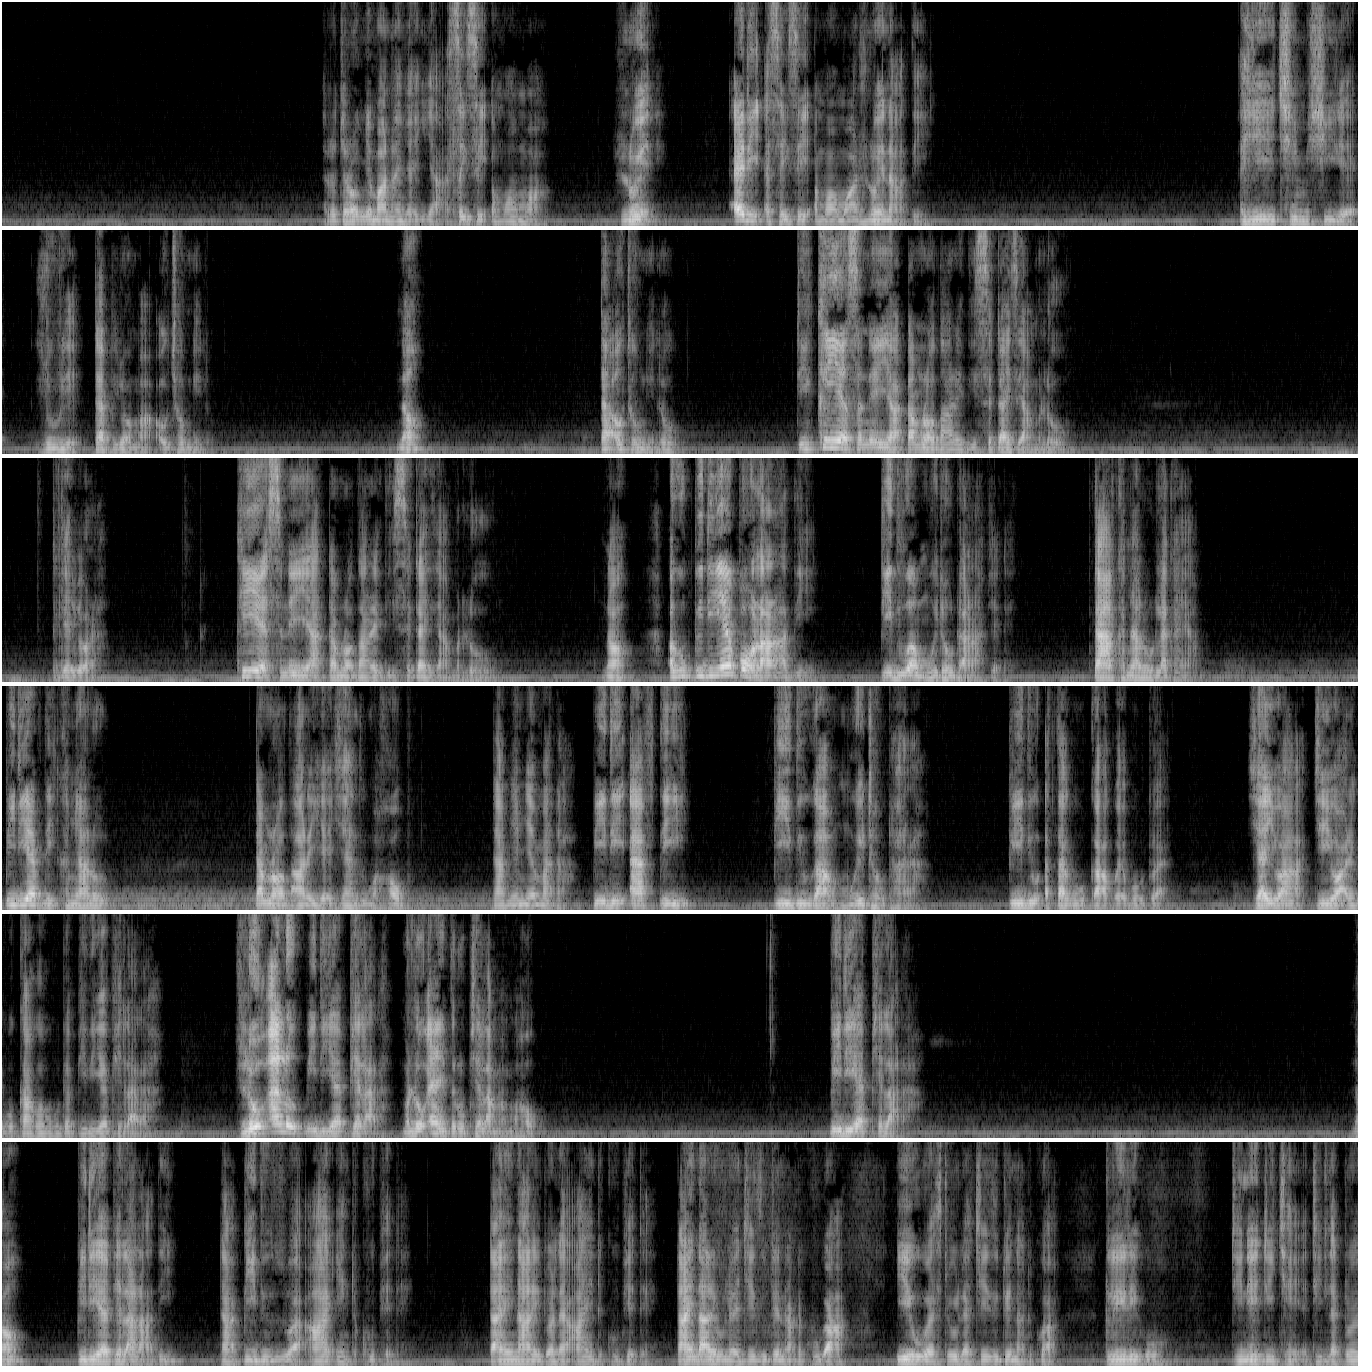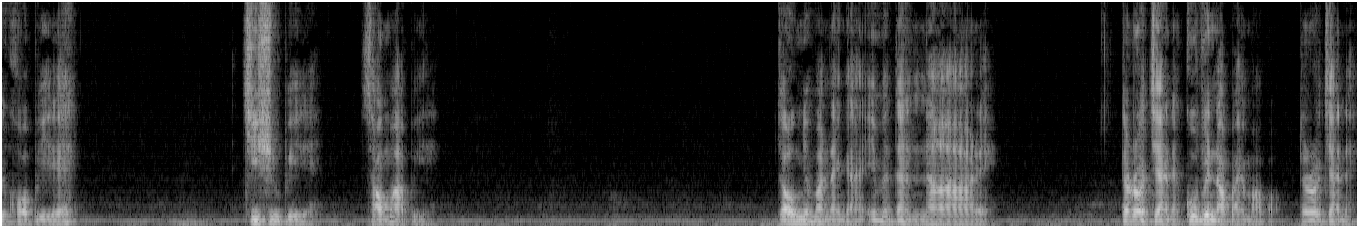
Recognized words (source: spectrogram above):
။အဲ့တော့ကျွန်တော်မြန်မာနိုင်ငံကြီးကအစိတ်စိတ်အမောင်မောင်လွင့်နေ။အဲ့ဒီအစိတ်စိတ်အမောင်မောင်လွင့်တာဒီအရေးချင်းမရှိတဲ့လူတွေတက်ပြီးတော့မှအုပ်ချုပ်နေလို့နော်တက်အုပ်ချုပ်နေလို့ ဒီခရက်စနစ်အရတမတော်သားတွေဒီစစ်တိုက်စရာမလိုတကယ်ပြောတာခရက်စနစ်အရတမတော်သားတွေဒီစစ်တိုက်စရာမလိုเนาะအခု PDF ပေါ်လာတာဒီပြည်သူကမွေးထုတ်တာတာဖြစ်တယ်ဒါခမရတို့လက်ခံရမယ် PDF ဒီခမရတို့တမတော်သားတွေရဲ့ရန်သူမဟုတ်ဘူးဒါမြဲမြဲမှတ်တာ PDF ဒီပြည်သူကမွေးထုတ်ထားတာ ပြည်သူအသက်ကိုကာကွယ်ဖို့အတွက်ရက်ရွာကြီးရွာတွေကိုကာကွယ်ဖို့အတွက် PDF ဖြစ်လာတာလိုအပ်လို့ PDF ဖြစ်လာတာမလိုအပ်ရင်သူတို့ဖြစ်လာမှာမဟုတ် PDF ဖြစ်လာတာနော် PDF ဖြစ်လာတာဒီဒါပြည်သူစုကအားအင်တစ်ခုဖြစ်တယ်တိုင်းသားတွေအတွက်လည်းအားအင်တစ်ခုဖြစ်တယ်တိုင်းသားတွေကိုလည်းကျေးဇူးတင်တာတစ်ခုက EOS တို့လည်းကျေးဇူးတင်တာတစ်ခုကကလေးတွေကို ဒီနေ့ဒီချိန်အထိလက်တွဲခေါ်ပေးတယ်ကြည့်ရှုပေးတယ်ဆောင်းမပေးတယ်ကျောင်းမြန်မာနိုင်ငံအင်မတန်နာတယ်တော်တော်ကြမ်းတယ်ကိုဗစ်နောက်ပိုင်းမှာပေါ့တော်တော်ကြမ်းတယ်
